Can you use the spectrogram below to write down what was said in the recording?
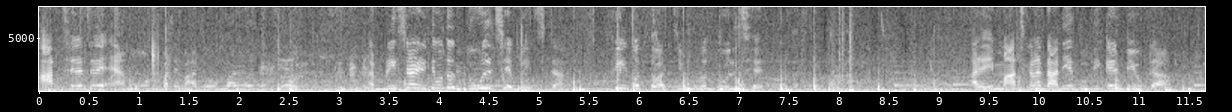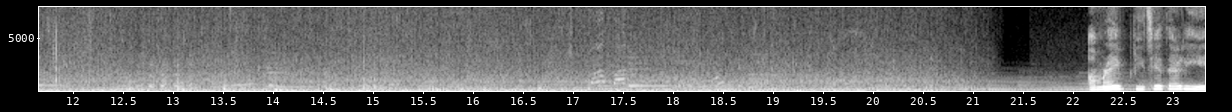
হাত ছেড়ে ছেড়ে এমন মানে বাজে অভ্যাস হয়ে গেছে। আর ব্রিজটা রীতিমতো দুলছে ব্রিজটা। ফিল করতে পারছি পুরো দুলছে। আর এই মাঝখানে দাঁড়িয়ে দুদিকের ভিউটা আমরা এই ব্রিজে দাঁড়িয়ে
